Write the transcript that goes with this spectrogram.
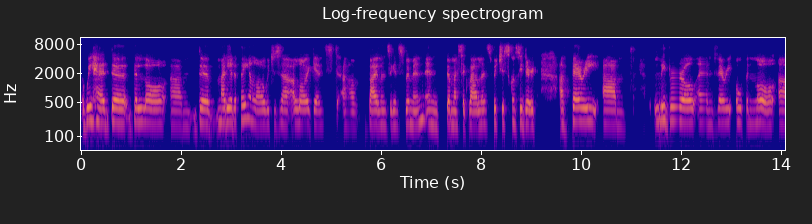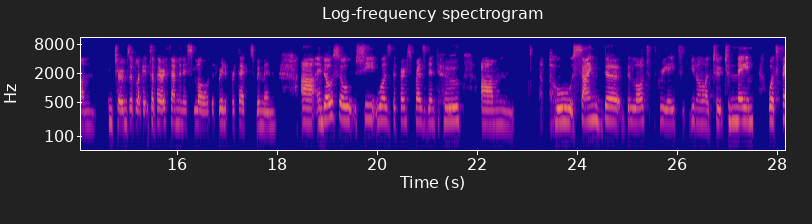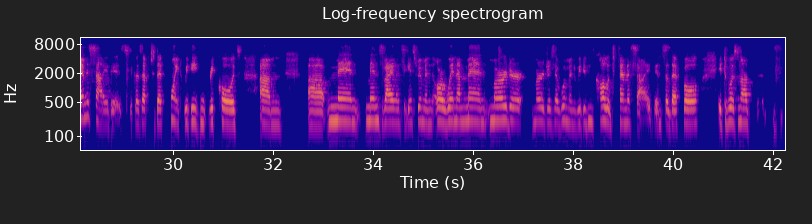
we had the the law, um, the Maria da Penha law, which is a, a law against uh, violence against women and domestic violence, which is considered a very um, liberal and very open law um, in terms of like it's a very feminist law that really protects women. Uh, and also she was the first president who um, who signed the, the law to create, you know, like to, to name what femicide is, because up to that point we didn't record um, uh, men men's violence against women or when a man murder murders a woman we didn't call it femicide. And so therefore it was not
